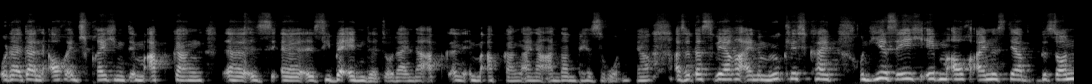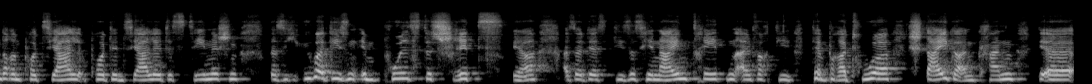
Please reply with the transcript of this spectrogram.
oder dann auch entsprechend im Abgang äh, sie, äh, sie beendet oder in der Ab im Abgang einer anderen Person. Ja, also das wäre eine Möglichkeit. Und hier sehe ich eben auch eines der besonderen Potenziale, Potenziale des Szenischen, dass ich über diesen Impuls des Schritts, ja, also des, dieses Hineintreten einfach die Temperatur steigern kann äh,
